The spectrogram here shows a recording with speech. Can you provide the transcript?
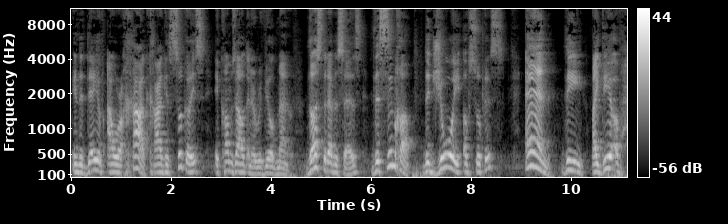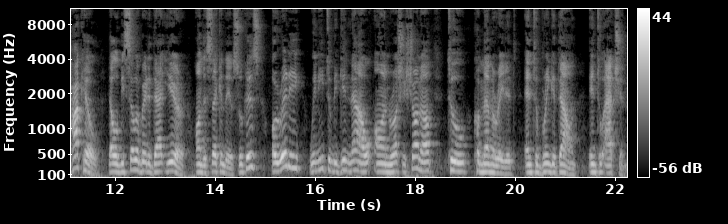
in the day of our Chag. Chag is Sukkot, it comes out in a revealed manner. Thus the Rebbe says, the Simcha, the joy of Sukkot, and the idea of Hakel that will be celebrated that year on the second day of Sukkot, already we need to begin now on Rosh Hashanah to commemorate it and to bring it down into action.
